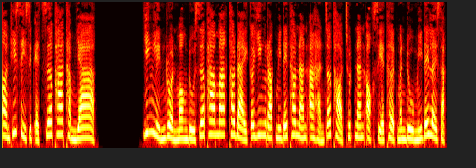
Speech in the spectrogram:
ตอนที่ 41 เสื้อผ้าทำยาก ยิ่งหลินรวนมองดูเสื้อผ้ามากเท่าใดก็ยิ่งรับมิได้เท่านั้นอาหารเจ้าถอดชุดนั้นออกเสียเถิดมันดูมิได้เลยสัก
